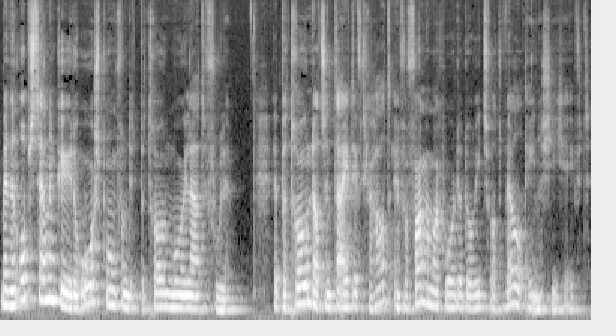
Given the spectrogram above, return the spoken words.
Met een opstelling kun je de oorsprong van dit patroon mooi laten voelen. Het patroon dat zijn tijd heeft gehad en vervangen mag worden door iets wat wel energie geeft.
